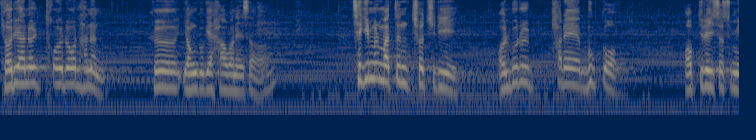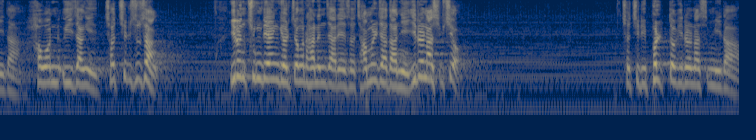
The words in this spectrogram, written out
결의안을 토론하는 그 영국의 하원에서 책임을 맡은 처칠이 얼굴을 팔에 묶고 엎드려 있었습니다. 하원 의장이 처칠 수상 이런 중대한 결정을 하는 자리에서 잠을 자다니 일어나십시오. 처칠이 벌떡 일어났습니다.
